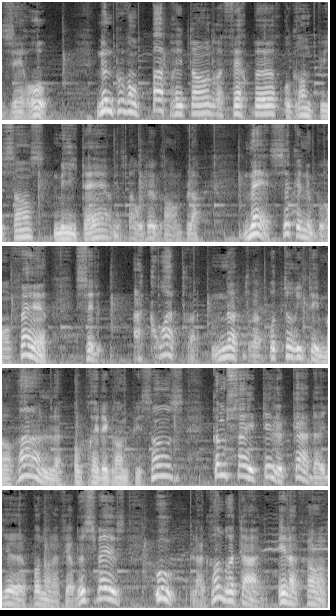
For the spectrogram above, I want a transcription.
0. Nous ne pouvons pas prétendre faire peur aux grandes puissances militaires, n'est-ce pas, aux deux grands blocs. Mais ce que nous pouvons faire, c'est accroître notre autorité morale auprès des grandes puissances, comme ça a été le cas d'ailleurs pendant l'affaire de Suez, où la Grande-Bretagne et la France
